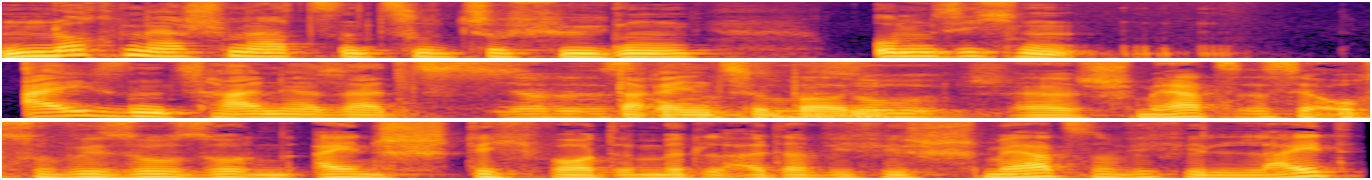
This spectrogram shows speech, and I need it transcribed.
noch mehr Schmerzen zuzufügen, um sich Eisenzahnersatz Ja, da reinzubauen. sowieso- Äh, Schmerz ist ja auch sowieso so ein Stichwort im Mittelalter, wie viel Schmerz und wie viel Leid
